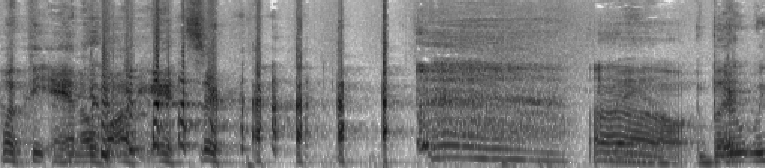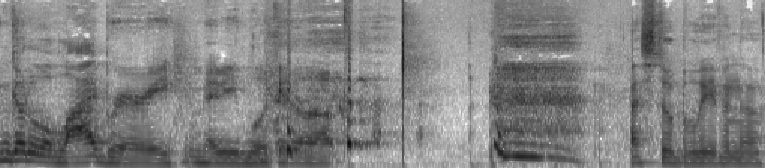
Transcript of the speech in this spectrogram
What the analog answer? Oh, But but we can go to the library and maybe look it up. I still believe in the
